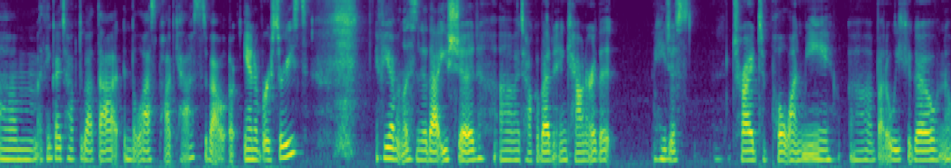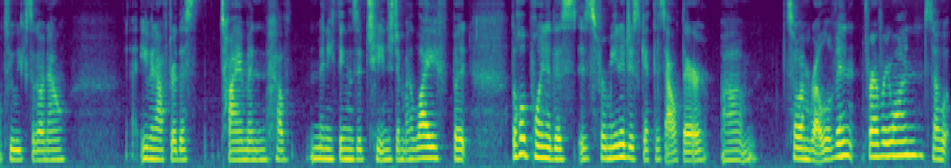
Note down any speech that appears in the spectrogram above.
Um, I think I talked about that in the last podcast about anniversaries. If you haven't listened to that, you should. Um, I talk about an encounter that he just tried to pull on me uh, about a week ago, no, two weeks ago now. Even after this time and how many things have changed in my life. But the whole point of this is for me to just get this out there um, so I'm relevant for everyone. So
